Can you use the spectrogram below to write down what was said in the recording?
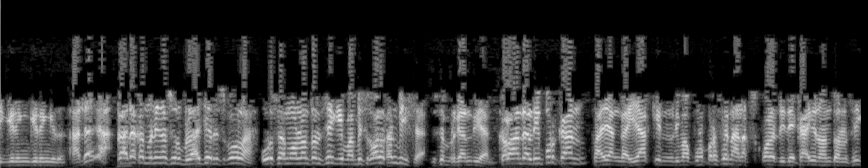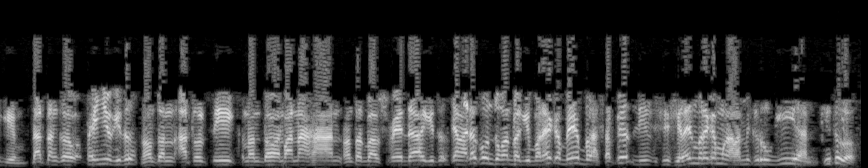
digiring-giring gitu? Ada nggak? Gak ada kan mendingan suruh belajar di sekolah. Urusan mau nonton SEA Games habis sekolah kan bisa, bisa bergantian. Kalau Anda liburkan, saya nggak yakin 50% anak sekolah di DKI nonton SEA Games. Datang ke venue gitu, nonton atletik, nonton panahan, nonton balap sepeda gitu. Yang ada keuntungan bagi mereka bebas, tapi di sisi lain mereka mengalami kerugian. Gitu loh.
